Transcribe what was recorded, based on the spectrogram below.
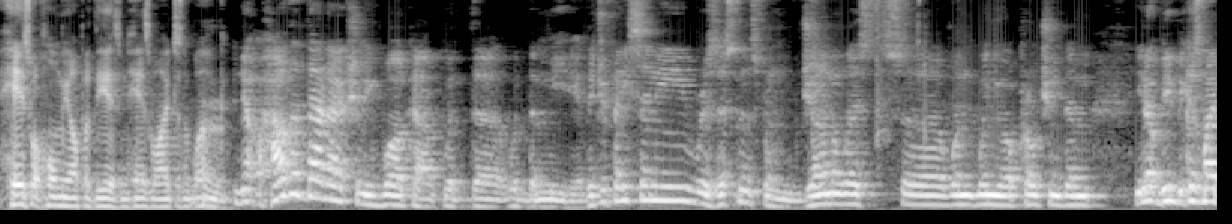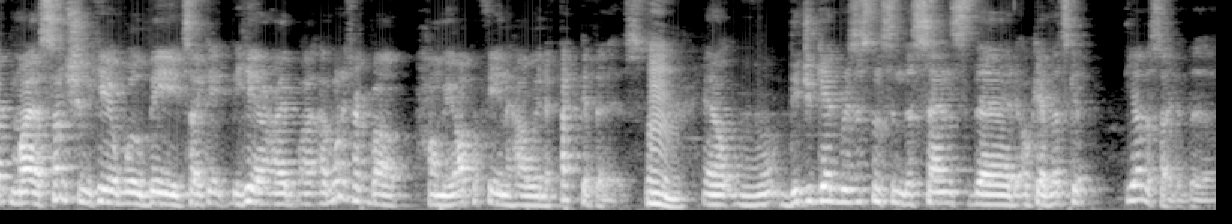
here's what homeopathy is and here's why it doesn't work. Now, how did that actually work out with the with the media? Did you face any resistance from journalists uh, when when you're approaching them? You know, because my, my assumption here will be it's like here I, I want to talk about homeopathy and how ineffective it is. Mm. You know, w- did you get resistance in the sense that okay, let's get the other side of the.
